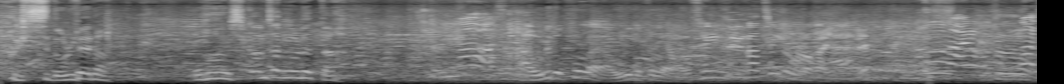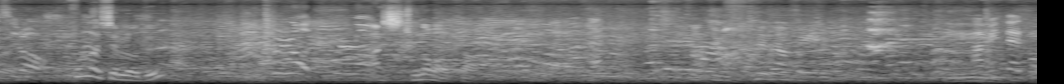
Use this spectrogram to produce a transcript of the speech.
아씨 놀래라 와 씨 깜짝 놀랐다 존나 맛있다. 아 우리도 콜라야 우리도 콜라야 생생 같은 게 올라가 있는데? 어, 나 이런 거 존나 싫어. 콜라 샐러드? 플롯, 플롯. 아씨 존나 맛없다 썼지마. 최대한 썼지마. 아, 밑에 거.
